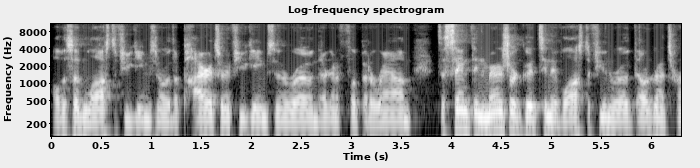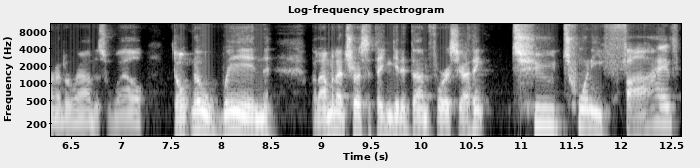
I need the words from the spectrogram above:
all of a sudden lost a few games in a row. The Pirates won a few games in a row, and they're going to flip it around. It's the same thing. The Mariners are a good team. They've lost a few in a row. They're going to turn it around as well. Don't know when, but I'm going to trust that they can get it done for us here. I think 225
